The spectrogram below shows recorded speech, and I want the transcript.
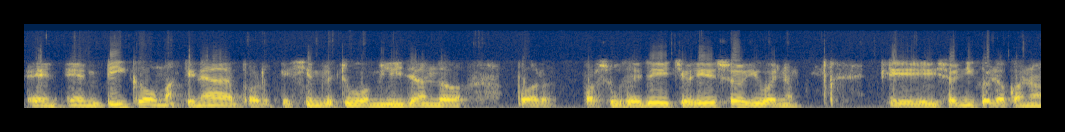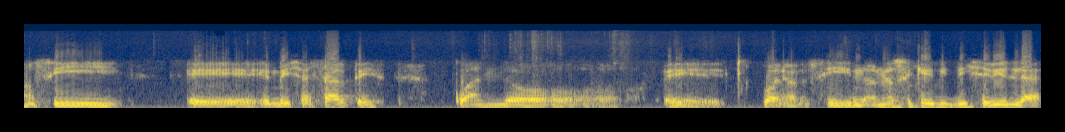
en, en, Pico, más que nada porque siempre estuvo militando por, por sus derechos y eso, y bueno, eh, yo Nico lo conocí en Bellas Artes cuando eh, bueno, sí, no, sé qué dice bien la,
